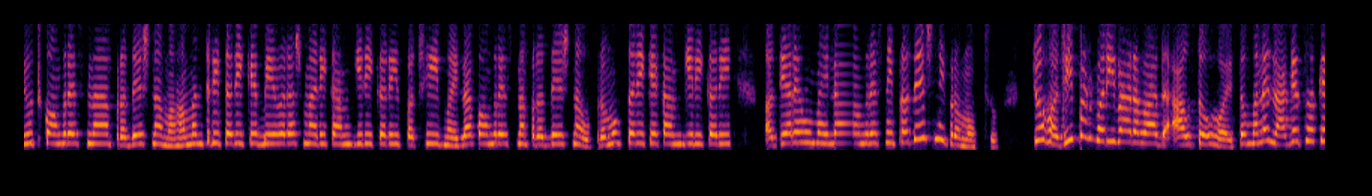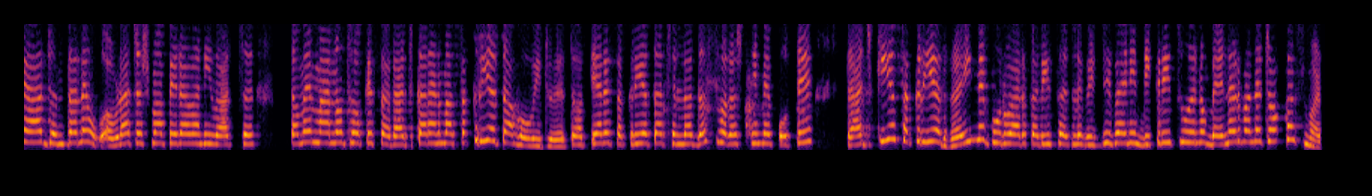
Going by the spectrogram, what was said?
યુથ કોંગ્રેસના પ્રદેશના મહામંત્રી તરીકે બે વર્ષ મારી કામગીરી કરી, પછી મહિલા કોંગ્રેસના પ્રદેશના ઉપપ્રમુખ તરીકે કામગીરી કરી. અત્યારે હું મહિલા કોંગ્રેસની પ્રદેશની પ્રમુખ છું. જો હજી પણ પરિવારવાદ આવતો હોય, તો મને લાગે છે કે આ જનતાને અવળા ચશ્મા પહેરાવાની વાત છે. તમે માનો છો કે રાજકારણમાં સક્રિયતા હોવી જોઈએ, તો અત્યારે સક્રિયતા છેલ્લા દસ વર્ષથી મેં પોતે રાજકીય સક્રિય રહીને પુરવાર કરી છે, એટલે વિરજીભાઈની દીકરી છું, એનું બેનર મને ચોક્કસ મળે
